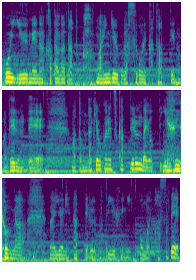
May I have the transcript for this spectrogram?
ごい有名な方々とか、まあ、演技力がすごい方っていうのが出るんで、まあ、どんだけお金使ってるんだよっていうような内容になってるっていうふうに思います。で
